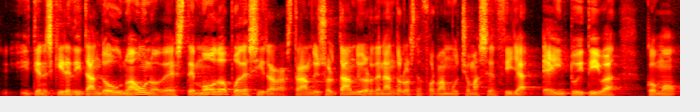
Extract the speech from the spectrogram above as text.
y tienes que ir editando uno a uno. De este modo puedes ir arrastrando y soltando y ordenándolos de forma mucho más sencilla e intuitiva, como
